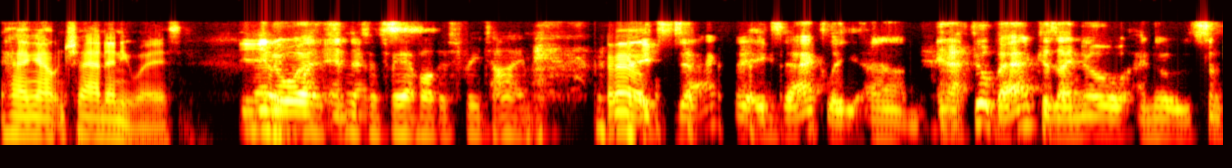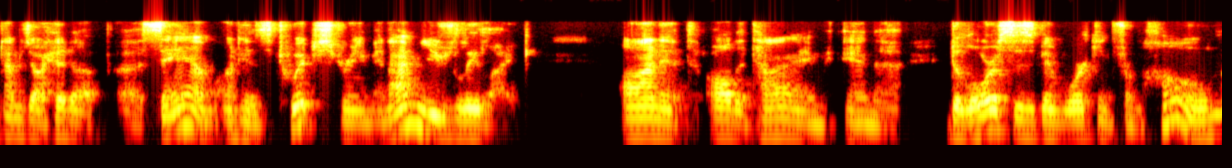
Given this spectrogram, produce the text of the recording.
hang out and chat, anyways. You yeah, know what? And since we have all this free time. exactly, exactly. Um, and I feel bad because I know I know sometimes y'all hit up uh, Sam on his Twitch stream, and I'm usually like on it all the time. And uh, Dolores has been working from home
